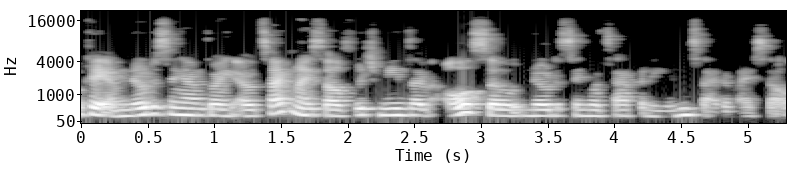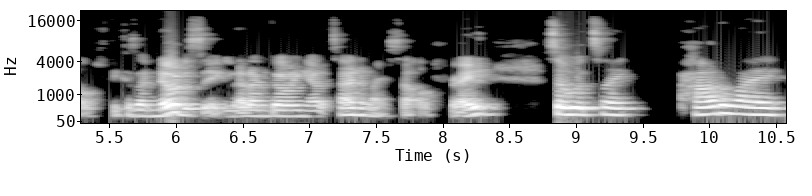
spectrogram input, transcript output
Okay, I'm noticing I'm going outside myself, which means I'm also noticing what's happening inside of myself because I'm noticing that I'm going outside of myself, right? So it's like, how do I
